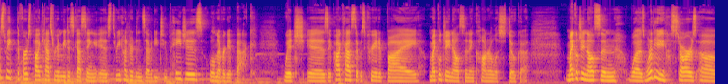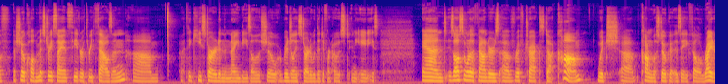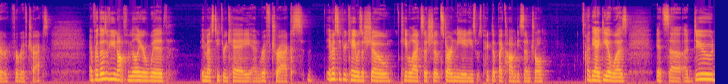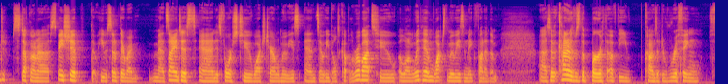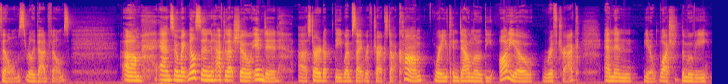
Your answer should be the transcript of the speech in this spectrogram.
This week, the first podcast we're going to be discussing is 372 Pages We'll Never Get Back, which is a podcast that was created by Michael J. Nelson and Conor Lastowka. Michael J. Nelson was one of the stars of a show called Mystery Science Theater 3000. Um, I think he started in the 90s, although the show originally started with a different host in the 80s. And is also one of the founders of rifftrax.com, which um, Conor Lastowka is a fellow writer for RiffTrax. And for those of you not familiar with MST3K and RiffTrax, MST3K was a show, cable access show that started in the 80s, was picked up by Comedy Central. And the idea was it's a, a dude stuck on a spaceship that he was sent up there by mad scientists and is forced to watch terrible movies. And so he built a couple of robots who, along with him, watch the movies and make fun of them. Uh, so it kind of was the birth of the concept of riffing films, really bad films. Um, and so Mike Nelson, after that show ended, uh, started up the website rifftrax.com where you can download the audio riff track and then, you know, watch the movie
